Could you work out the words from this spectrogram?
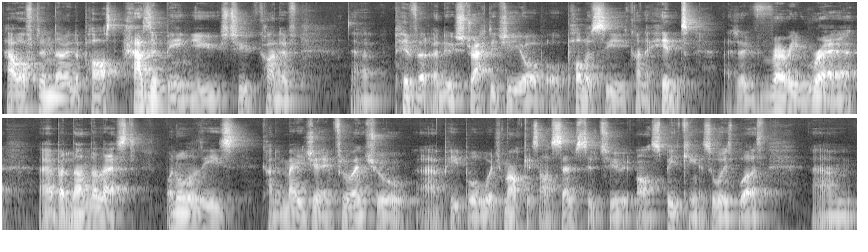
How often, though, in the past, has it been used to kind of uh, pivot a new strategy or, or policy kind of hint? So very rare, uh, but nonetheless, when all of these kind of major influential uh, people, which markets are sensitive to, are speaking, it's always worth um,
